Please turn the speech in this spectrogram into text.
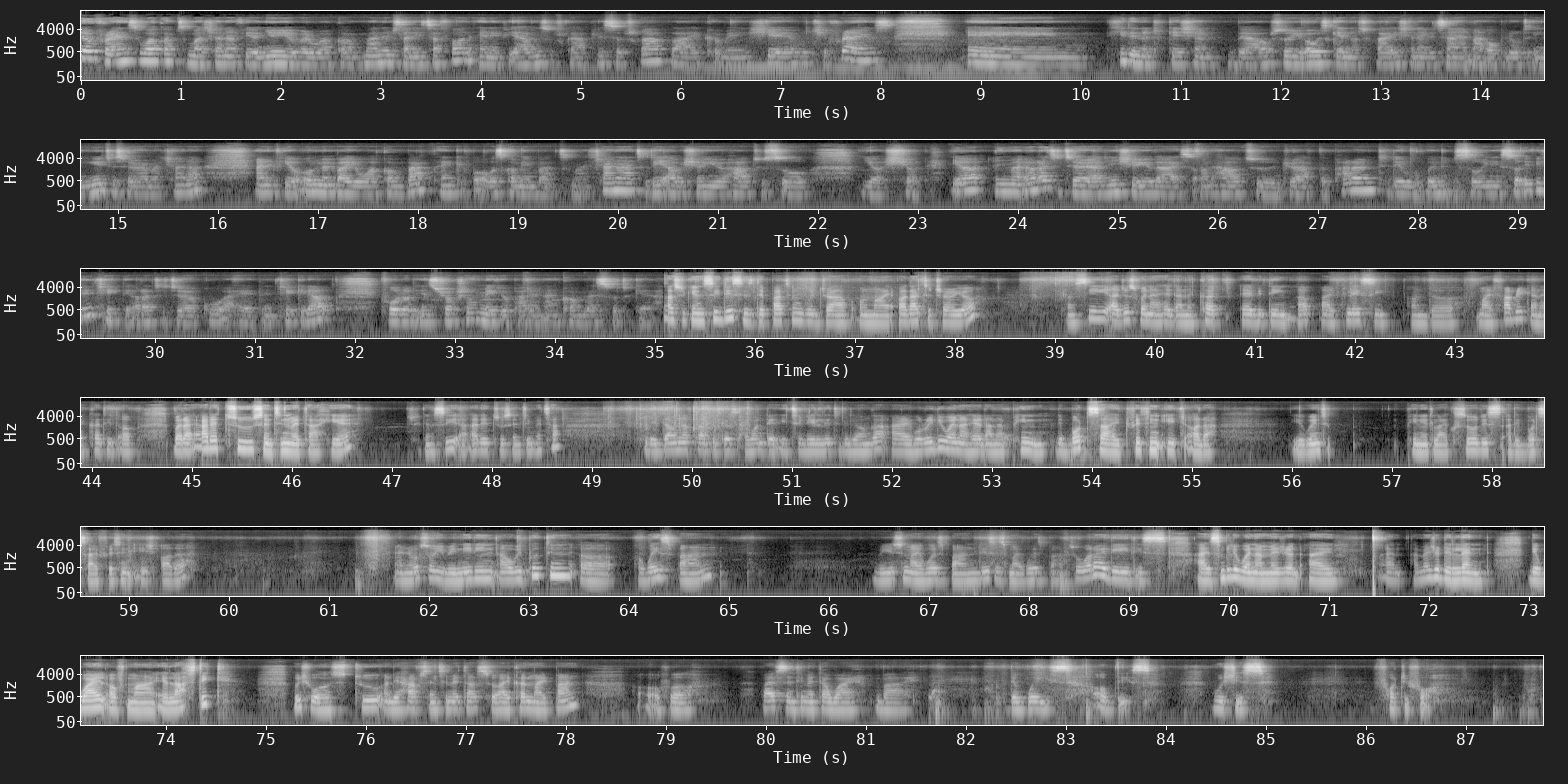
Hello friends, welcome to my channel. If you're new, you're very welcome. My name is Anita Fon and if you haven't subscribed, please subscribe, like, comment, share with your friends and hit the notification bell so you always get notified each and every time I upload a new tutorial on my channel. And if you're a old member, you're welcome back. Thank you for always coming back to my channel. Today I'll be showing you how to sew your shirt. Yeah, in my other tutorial, I didn't show you guys on how to draft the pattern. Today we're going to be sewing it. So if you didn't check the other tutorial, go ahead and check it out. Follow the instruction, make your pattern and come let's sew together. As you can see, this is the pattern we draft on my other tutorial can see I just went ahead and I cut everything up. I place it on the my fabric and I cut it up. But I added two centimeter here. As you can see I added two centimeter. To the downer part because I wanted it to be a little bit longer. I already went ahead and I pinned the both side facing each other. You're going to pin it like so this at the both side facing each other. And also you'll be needing I'll be putting uh, a waistband be using my waistband. This is my waistband. So what i did is i simply when i measured i i measured the length the wide of my elastic which was two and a half centimeters. So i cut my band of uh, five centimeter wide by the waist of this which is 44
